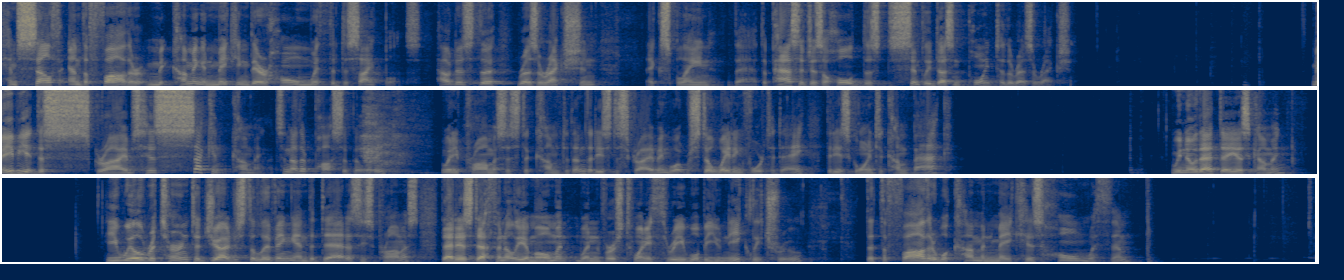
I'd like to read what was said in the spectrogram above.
himself and the Father coming and making their home with the disciples? How does the resurrection explain that? The passage as a whole simply doesn't point to the resurrection. Maybe it describes his second coming. That's another possibility. When he promises to come to them, that he's describing what we're still waiting for today, that he's going to come back. We know that day is coming. He will return to judge the living and the dead as he's promised. That is definitely a moment when verse 23 will be uniquely true that the Father will come and make his home with them.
